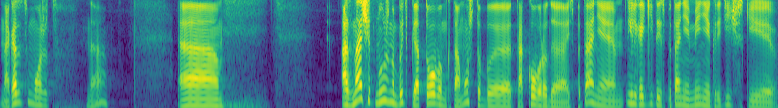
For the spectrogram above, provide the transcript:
Но оказывается, может, да. А, значит, нужно быть готовым к тому, чтобы такого рода испытания или какие-то испытания менее критические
